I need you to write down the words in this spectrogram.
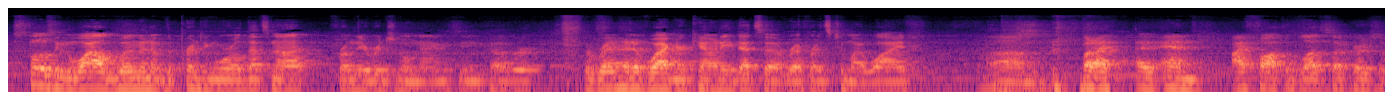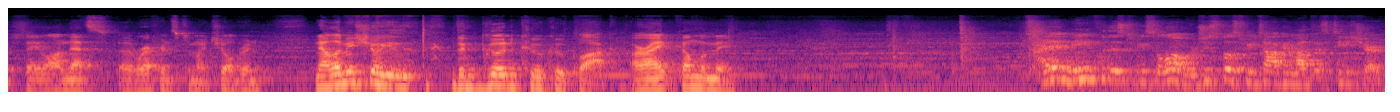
exposing the wild women of the printing world. That's not from the original magazine cover. The redhead of Wagoner County. That's a reference to my wife. Um, but I and I fought the bloodsuckers of Ceylon. That's a reference to my children. Now let me show you the good cuckoo clock. All right, come with me. I didn't mean for this to be so long. We're just supposed to be talking about this T-shirt.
